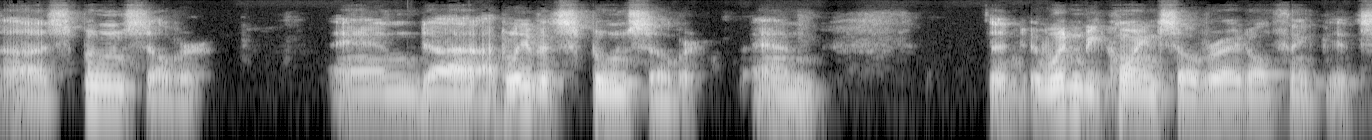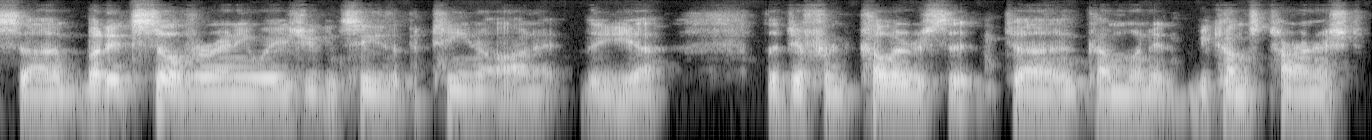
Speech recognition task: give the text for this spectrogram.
uh, spoon silver, and uh, I believe it's spoon silver and it wouldn't be coin silver, I don't think. It's uh, but it's silver anyways. You can see the patina on it, the uh, the different colors that uh, come when it becomes tarnished,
